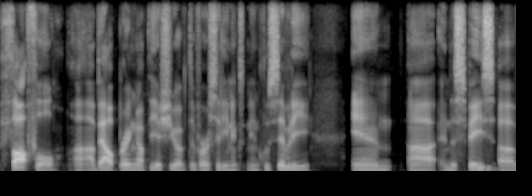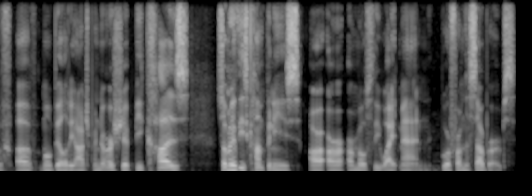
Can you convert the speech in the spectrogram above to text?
thoughtful uh, about bringing up the issue of diversity and, and inclusivity in uh, in the space of of mobility entrepreneurship because so many of these companies are, are, are mostly white men who are from the suburbs,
